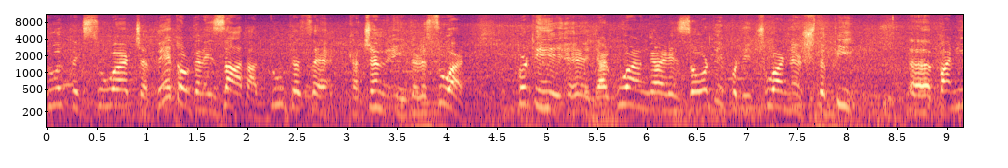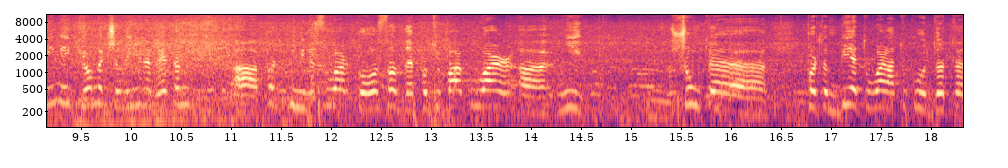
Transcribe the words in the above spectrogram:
duhet theksuar që vetë organizata duket se ka qenë e interesuar për t'i larguar nga rezorti, për t'i çuar në shtëpi banimi, kjo me qëllimin e vetëm për të minimizuar kostot dhe për t'u paguar një shumë të për të mbijetuar aty ku do të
